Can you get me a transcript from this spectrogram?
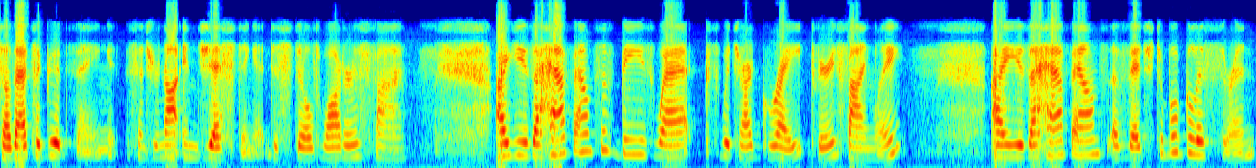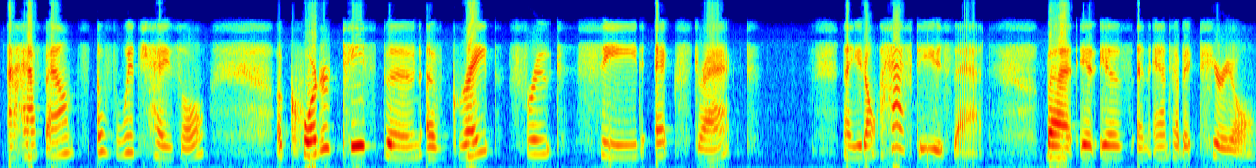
So that's a good thing since you're not ingesting it. Distilled water is fine. I use a half ounce of beeswax, which I grate very finely. I use a half ounce of vegetable glycerin, a half ounce of witch hazel, a quarter teaspoon of grapefruit seed extract. Now you don't have to use that, but it is an antibacterial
